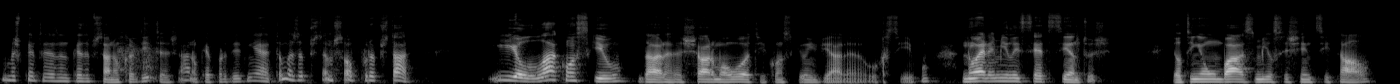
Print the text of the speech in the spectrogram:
mas por que não queres apostar? Não acreditas? Ah, não quero perder dinheiro. Então, mas apostamos só por apostar. E ele lá conseguiu dar a charme ao outro e conseguiu enviar uh, o recibo. Não era 1700, ele tinha um base 1600 e tal.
